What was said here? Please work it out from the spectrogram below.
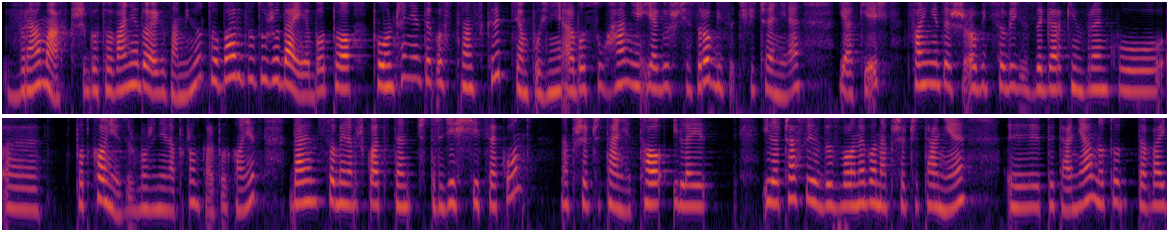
w ramach przygotowania do egzaminu to bardzo dużo daje, bo to połączenie tego z transkrypcją później albo słuchanie, jak już się zrobi ćwiczenie jakieś, fajnie też robić sobie z zegarkiem w ręku. Yy, pod koniec, już może nie na początku, ale pod koniec, dając sobie na przykład ten 40 sekund na przeczytanie, to ile ile czasu jest dozwolonego na przeczytanie yy, pytania, no to dawaj,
